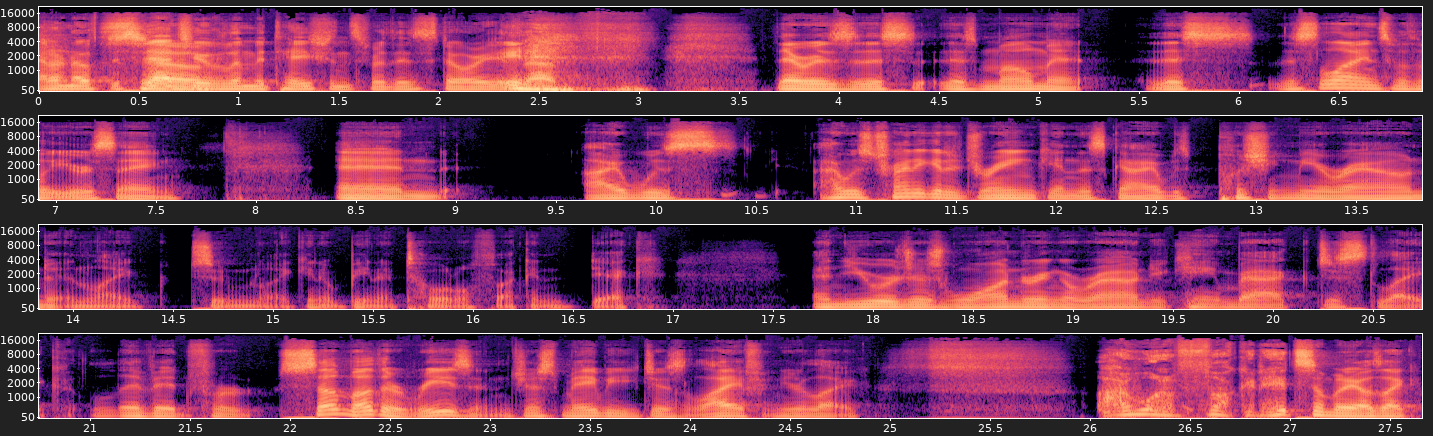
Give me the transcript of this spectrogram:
I don't know if the So- statute of limitations for this story is up. there was this this moment this this aligns with what you were saying and i was i was trying to get a drink and this guy was pushing me around and like like you know being a total fucking dick and you were just wandering around you came back just like livid for some other reason just maybe just life and you're like i want to fucking hit somebody i was like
